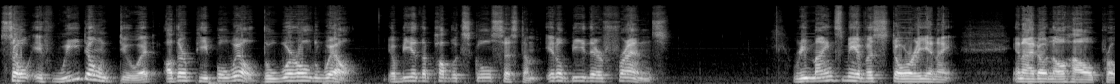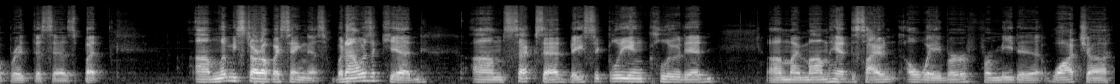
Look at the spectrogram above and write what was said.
So if we don't do it, other people will. The world will. It'll be the public school system. It'll be their friends. Reminds me of a story, and I, and I don't know how appropriate this is, but um, let me start out by saying this. When I was a kid, um, sex ed basically included um, my mom had to sign a waiver for me to watch a,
